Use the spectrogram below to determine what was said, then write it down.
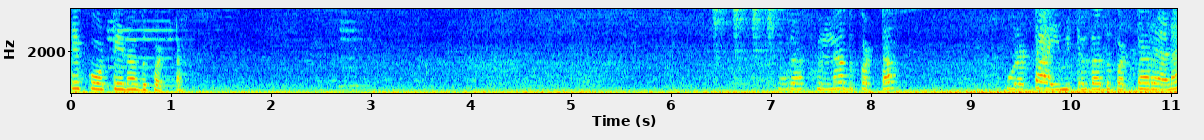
ਤੇ ਕੋਟੇ ਦਾ ਦੁਪੱਟਾ। ਪੂਰਾ ਖੁੱਲਾ ਦੁਪੱਟਾ, ਪੂਰਾ 2.5 ਮੀਟਰ ਦਾ ਦੁਪੱਟਾ ਰਹਿਣਾ।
